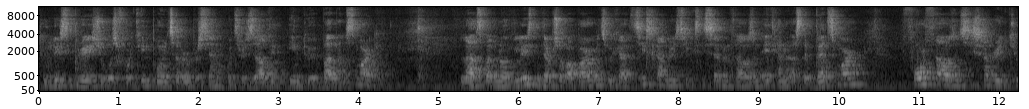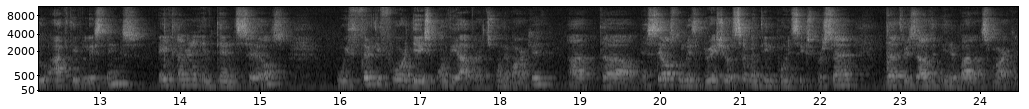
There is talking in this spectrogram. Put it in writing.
to listed ratio was 14.7%, which resulted into a balanced market. Last but not least, in terms of apartments, we had 667,800 as the benchmark, 4,602 active listings, 810 sales, with 34 days on the average on the market at uh, a sales to listed ratio of 17.6%, that resulted in a balanced market.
